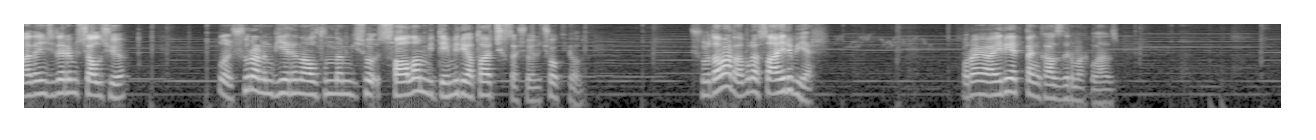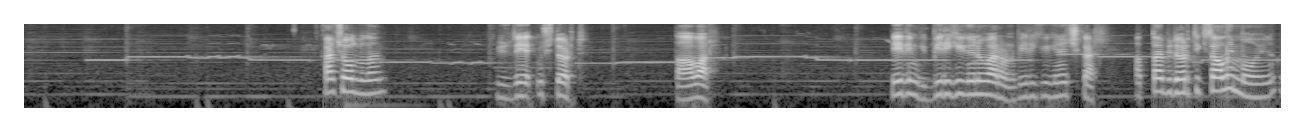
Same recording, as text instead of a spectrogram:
Madencilerimiz çalışıyor. Ulan şuranın bir yerin altından bir sağlam bir demir yatağı çıksa şöyle çok iyi olur. Şurada var da burası ayrı bir yer. Orayı ayrıyetten kazdırmak lazım. Kaç oldu lan? %74. Daha var. Dediğim gibi 1-2 günü var onun. 1-2 güne çıkar. Hatta bir 4x alayım mı oyunu?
